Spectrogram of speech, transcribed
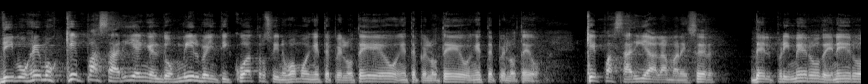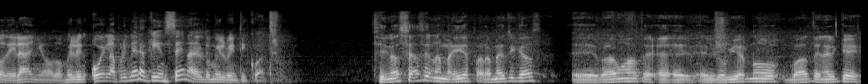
Dibujemos qué pasaría en el 2024 si nos vamos en este peloteo, en este peloteo, en este peloteo. ¿Qué pasaría al amanecer del primero de enero del año 2020 o en la primera quincena del 2024? Si no se hacen las medidas paramétricas, eh, vamos eh, el gobierno va a tener que...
